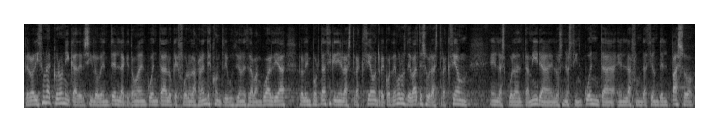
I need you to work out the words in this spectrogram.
pero realizó una crónica del siglo XX en la que tomaba en cuenta lo que fueron las grandes contribuciones de la vanguardia, pero la importancia que tiene la abstracción. Recordemos los debates sobre la abstracción en la Escuela Altamira en los años 50, en la Fundación del Paso,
